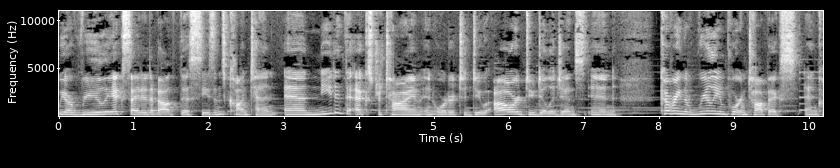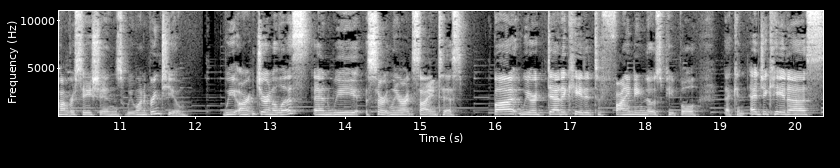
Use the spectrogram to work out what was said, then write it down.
We are really excited about this season's content and needed the extra time in order to do our due diligence in covering the really important topics and conversations we want to bring to you. We aren't journalists and we certainly aren't scientists, but we are dedicated to finding those people that can educate us,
